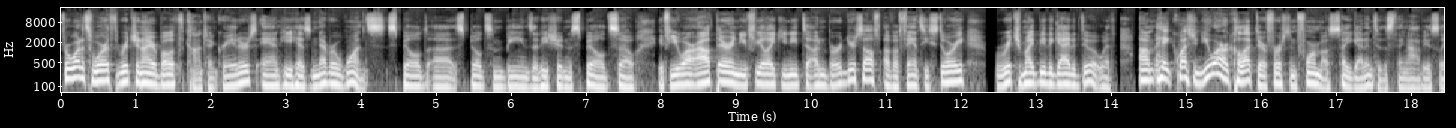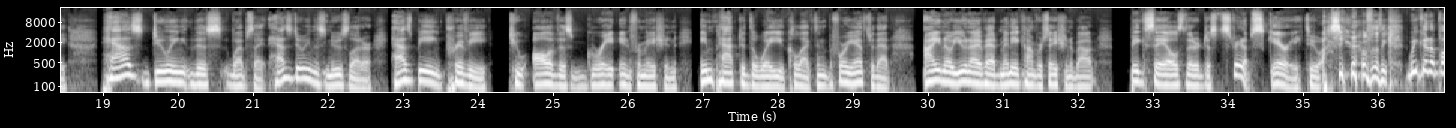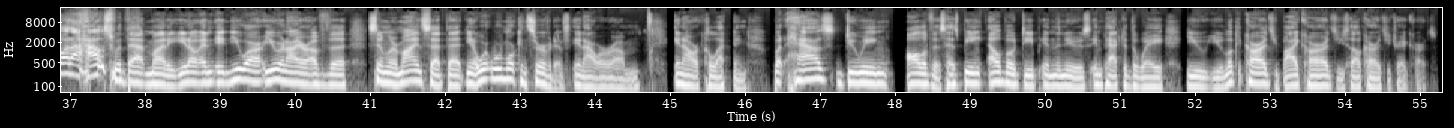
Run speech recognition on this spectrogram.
for what it's worth, Rich and I are both content creators, and he has never once spilled uh, spilled some beans that he shouldn't have spilled. So, if you are out there and you feel like you need to unburden yourself of a fancy story, Rich might be the guy to do it with. Um, hey, question: You are a collector first and foremost. That's how you got into this thing, obviously. Has doing this website, has doing this newsletter, has being privy to all of this great information impacted the way you collect? And before you answer that, I know you and I have had many a conversation about big sales that are just straight up scary to us. You know, we could have bought a house with that money, you know, and, and you are, you and I are of the similar mindset that, you know, we're, we're more conservative in our, um, in our collecting, but has doing all of this has being elbow deep in the news impacted the way you, you look at cards, you buy cards, you sell cards, you trade cards.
